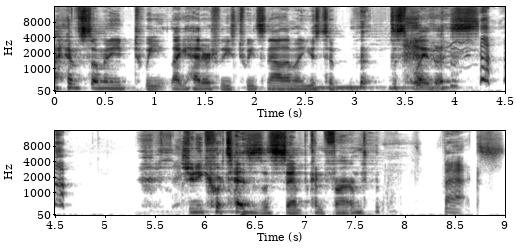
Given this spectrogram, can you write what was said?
I have so many tweet like headers for these tweets now that I'm gonna use to display this. Junie Cortez is a simp, confirmed. Facts.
